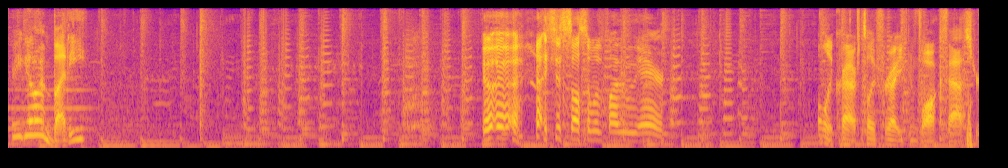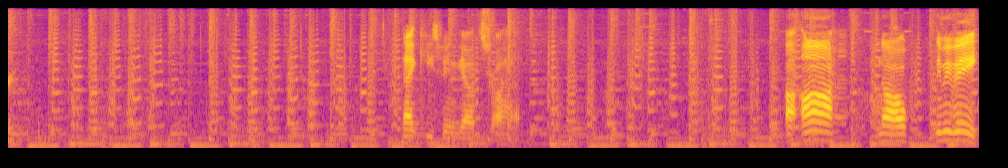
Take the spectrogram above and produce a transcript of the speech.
Where you going, buddy? I just saw someone fly through the air. Holy crap, I totally forgot you can walk faster. That keeps being the guy with the straw hat. Uh-uh. No. Leave me be.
